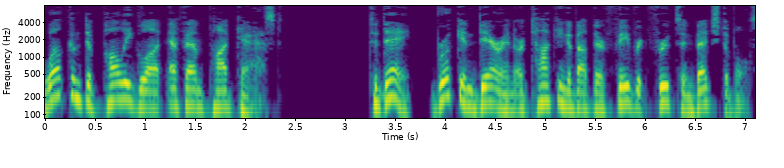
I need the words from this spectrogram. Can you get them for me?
Welcome to Polyglot FM podcast. Today, Brooke and Darryn are talking about their favorite fruits and vegetables.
